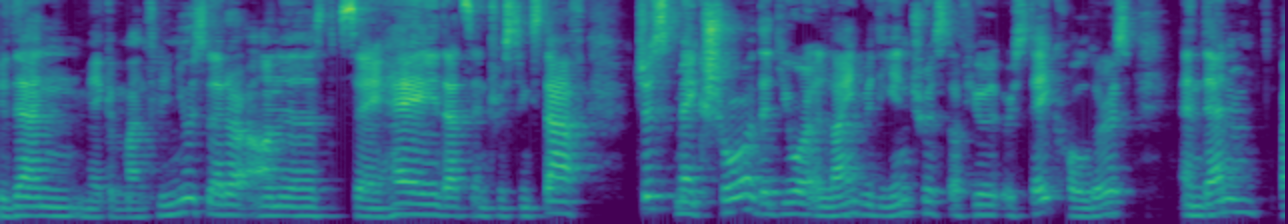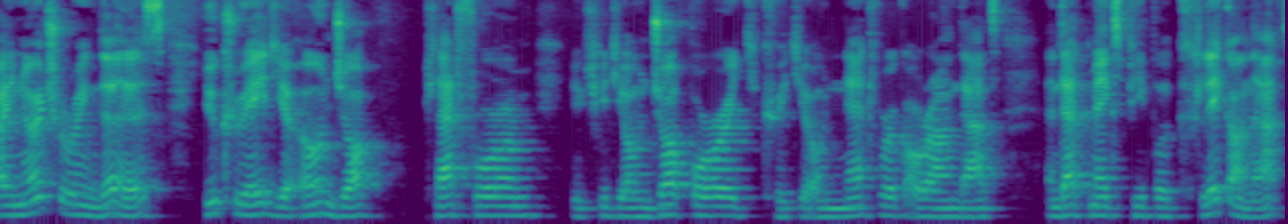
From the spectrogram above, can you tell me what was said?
you then make a monthly newsletter on it, say, hey, that's interesting stuff. Just make sure that you are aligned with the interest of your, your stakeholders. And then by nurturing this, you create your own job platform, you create your own job board, you create your own network around that. And that makes people click on that.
